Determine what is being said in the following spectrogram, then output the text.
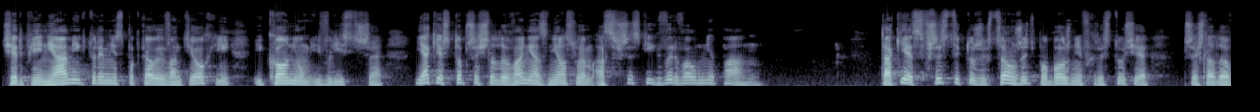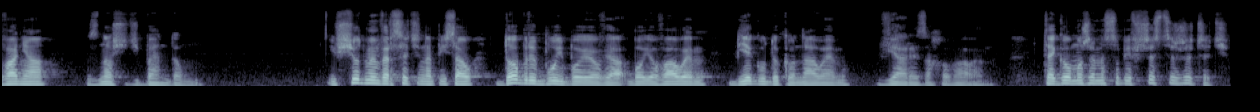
cierpieniami, które mnie spotkały w Antiochii i Konium i w Listrze. Jakież to prześladowania zniosłem, a z wszystkich wyrwał mnie Pan. Tak jest, wszyscy, którzy chcą żyć pobożnie w Chrystusie, prześladowania znosić będą. I w siódmym wersecie napisał: Dobry bój bojowałem, biegu dokonałem, wiarę zachowałem. Tego możemy sobie wszyscy życzyć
